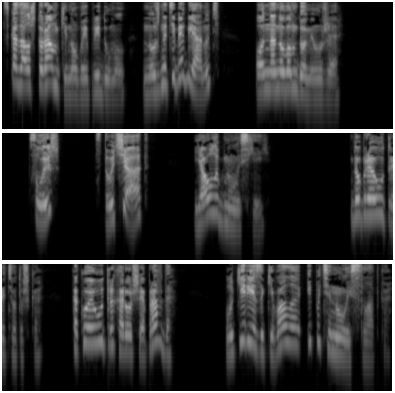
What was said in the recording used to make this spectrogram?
Сказал, что рамки новые придумал. Нужно тебе глянуть. Он на новом доме уже. Слышь, стучат. Я улыбнулась ей. «Доброе утро, тетушка. Какое утро хорошее, правда?» Лукерия закивала и потянулась сладко.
